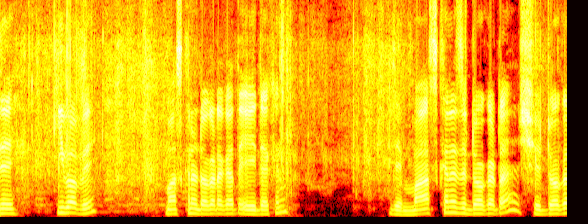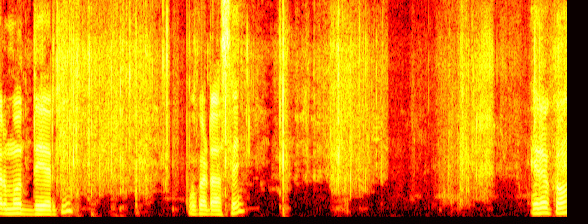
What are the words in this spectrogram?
যে কীভাবে মাঝখানে ডগাটা কাটে। এই দেখেন, যে মাঝখানে যে ডগাটা, সে ডগার মধ্যে আর কি পোকাটা আছে। এরকম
